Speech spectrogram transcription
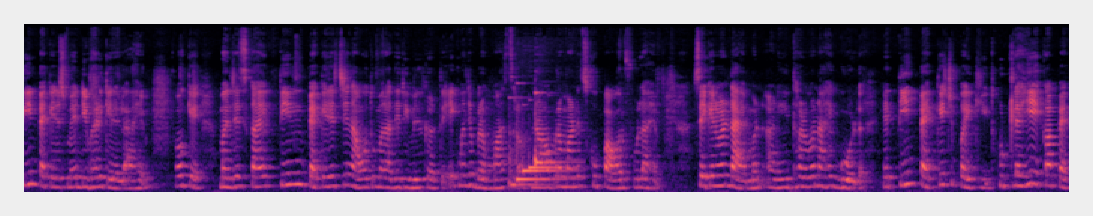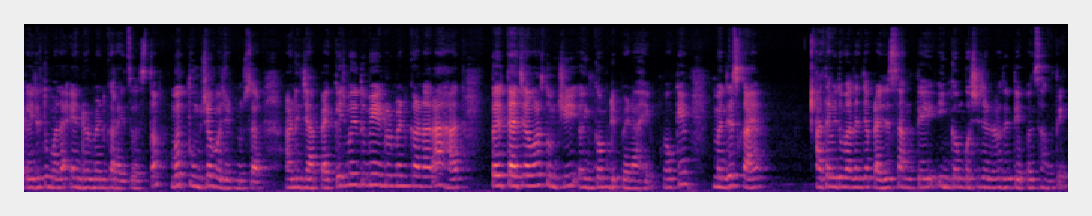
तीन पॅकेजेसमध्ये डिव्हाइड केलेलं आहे ओके म्हणजेच काय? तीन पॅकेजेसचे नावं तुम्हाला आधी रिव्हील करते. एक म्हणजे ब्रह्मास्त्र नावाप्रमाणेच खूप पॉवरफुल आहे. सेकंड वन डायमंड आणि थर्ड वन आहे गोल्ड हे तीन पॅकेजपैकी कुठल्याही एका पॅकेज तुम्हाला एनरोलमेंट करायचं असतं मग तुमच्या बजेटनुसार आणि ज्या पॅकेजमध्ये तुम्ही एनरोलमेंट करणार आहात तर त्याच्यावर तुमची इन्कम डिपेंड आहे. ओके म्हणजेच काय? आता मी तुम्हाला त्यांच्या प्राइजेस सांगते इन्कम कशी जनरेट होते ते पण सांगते.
